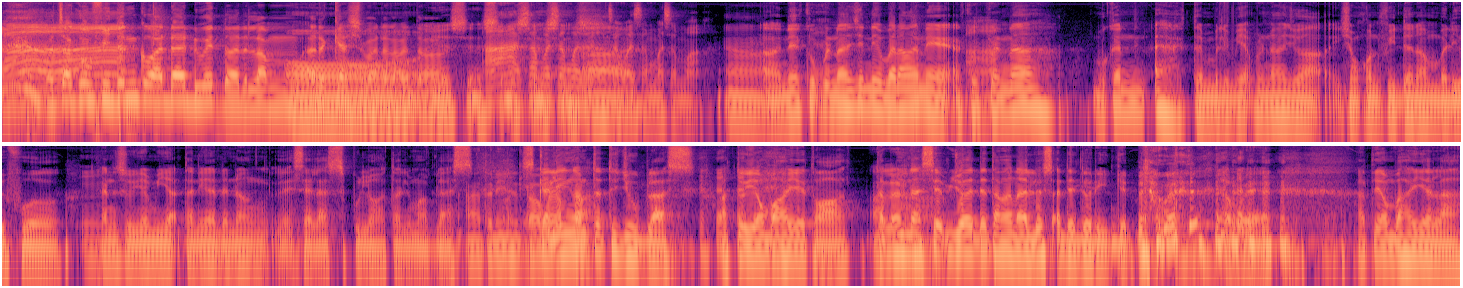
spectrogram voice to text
Ah. Macam confident ko ada duit tu Dalam ada cash pada dalam tu. Oh, Yes, yes, Ah, yes, sama-sama yes, sama sama sama. Ah, ni aku pernah je ni barang ni. Aku pernah Bukan eh time beli minyak pernah juga. Macam confident nak beli full Kan sebenarnya minyak tadi ada nang Let's say lah 10 atau 15 Ah, tahu Sekali ngam tu 17 Itu yang bahaya tu ah. Tapi nasib juga ada tangan halus Ada RM2 Itu yang bahaya lah.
